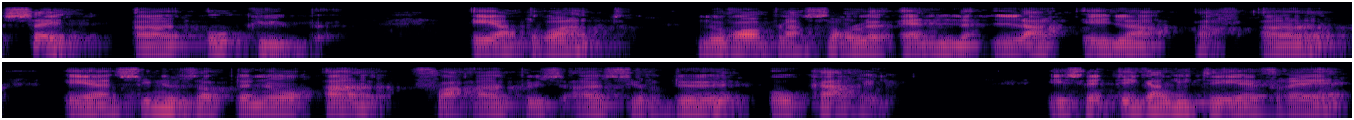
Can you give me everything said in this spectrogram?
c'est 1 au cube. Et à droite, nous remplaçons le n là et là par 1, et ainsi nous obtenons 1 fois 1 plus 1 sur 2 au carré. Et cette égalité est vraie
